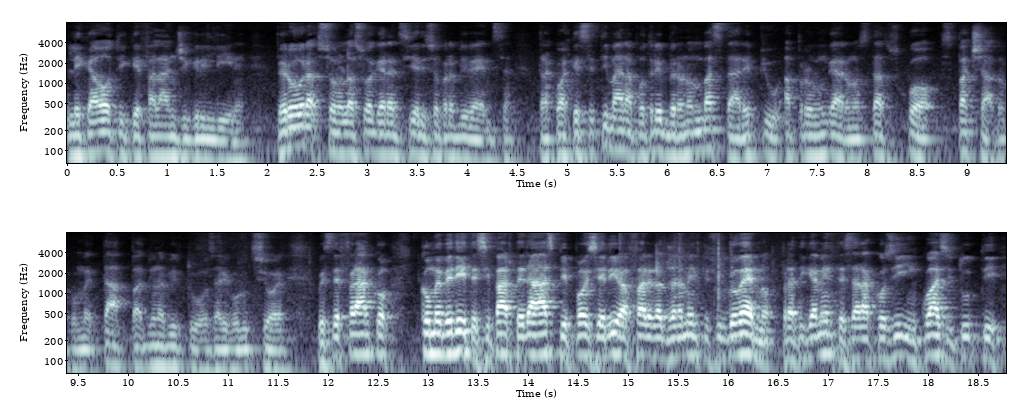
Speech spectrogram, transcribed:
le caotiche falangi grilline. Per ora sono la sua garanzia di sopravvivenza. Tra qualche settimana potrebbero non bastare più a prolungare uno status quo spacciato come tappa di una virtuosa rivoluzione. Questo è Franco, come vedete si parte da Aspi e poi si arriva a fare ragionamenti sul governo, praticamente sarà così in quasi tutti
